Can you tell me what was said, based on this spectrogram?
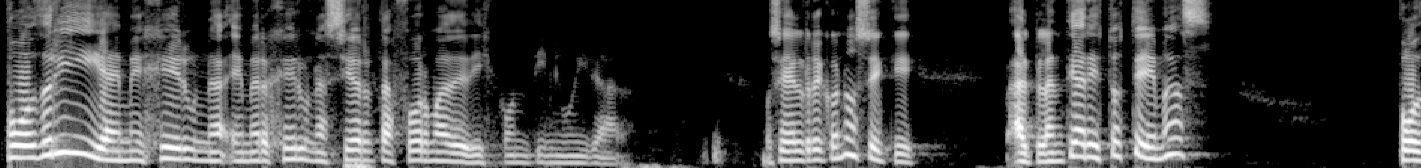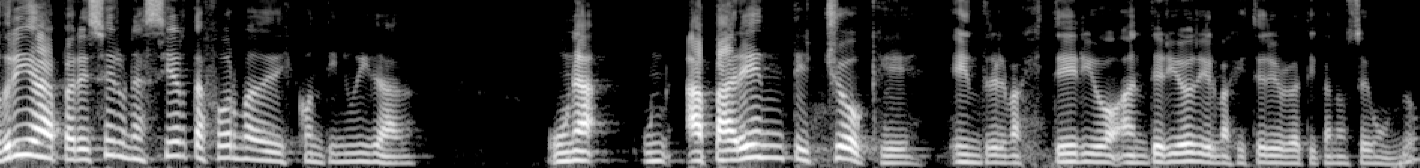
podría emerger una, emerger una cierta forma de discontinuidad. O sea, él reconoce que al plantear estos temas, podría aparecer una cierta forma de discontinuidad, un aparente choque entre el magisterio anterior y el magisterio del Vaticano II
